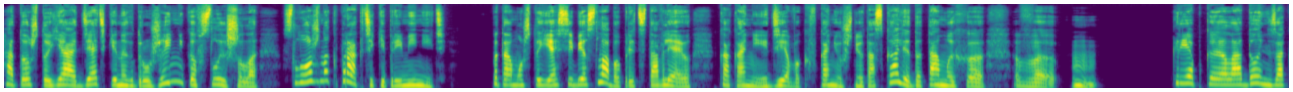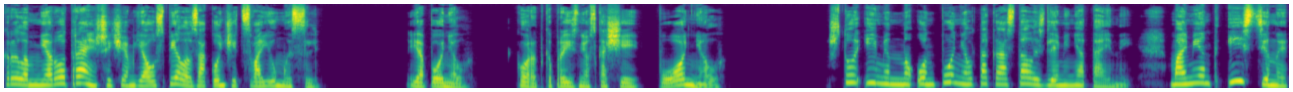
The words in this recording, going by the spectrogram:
А то, что я от дядькиных дружинников слышала, сложно к практике применить. Потому что я себе слабо представляю, как они девок в конюшню таскали, да там их э, в... М, Крепкая ладонь закрыла мне рот раньше, чем я успела закончить свою мысль. «Я понял», — коротко произнес Кощей. «Понял». Что именно он понял, так и осталось для меня тайной. Момент истины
